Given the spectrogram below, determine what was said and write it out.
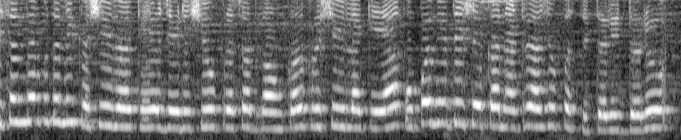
ಈ ಸಂದರ್ಭದಲ್ಲಿ ಕೃಷಿ ಇಲಾಖೆಯ ಜೆಡಿ ಶಿವಪ್ರಸಾದ್ ಗಾಂವ್ಕರ್, ಕೃಷಿ ಇಲಾಖೆಯ ಉಪನಿರ್ದೇಶಕ ನಟರಾಜ್ ಉಪಸ್ಥಿತರಿದ್ದರು.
